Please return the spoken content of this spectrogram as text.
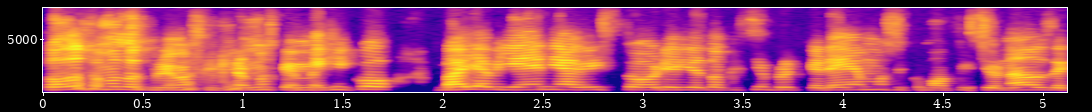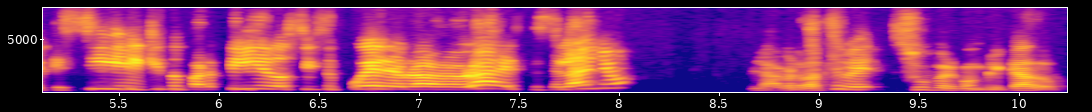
todos somos los primeros que queremos que México vaya bien y haga historia y es lo que siempre queremos y como aficionados de que sí, el quinto partido, sí se puede, bla, bla, bla, este es el año. La verdad se ve súper complicado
